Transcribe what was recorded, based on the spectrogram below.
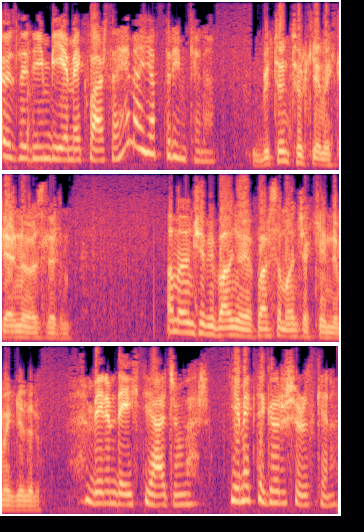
Özlediğim bir yemek varsa hemen yaptırayım Kenan. Bütün Türk yemeklerini özledim. Ama önce bir banyo yaparsam ancak kendime gelirim. Benim de ihtiyacım var. Yemekte görüşürüz Kenan.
